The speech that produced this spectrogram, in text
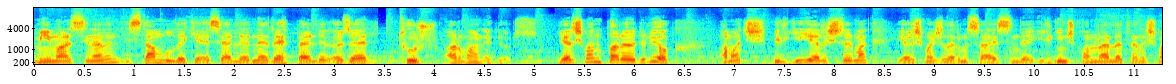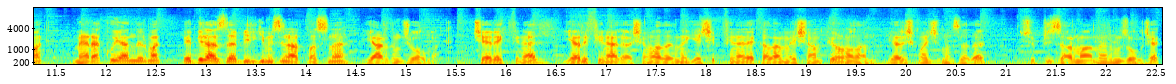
Mimar Sinan'ın İstanbul'daki eserlerine rehberli özel tur armağan ediyoruz. Yarışmanın para ödülü yok. Amaç bilgiyi yarıştırmak, yarışmacılarımız sayesinde ilginç konularla tanışmak, merak uyandırmak ve biraz da bilgimizin artmasına yardımcı olmak. Çeyrek final, yarı final aşamalarını geçip finale kalan ve şampiyon olan yarışmacımıza da sürpriz armağanlarımız olacak.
